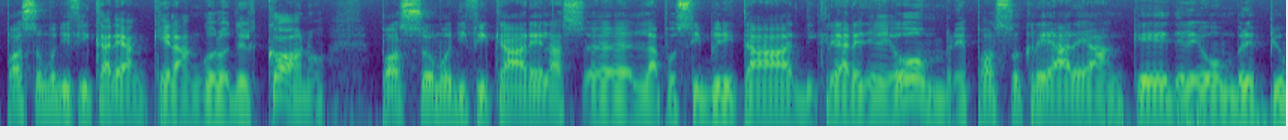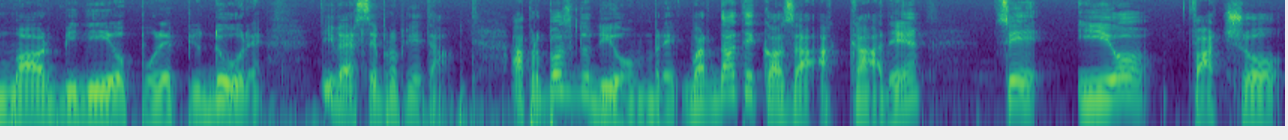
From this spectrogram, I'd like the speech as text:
posso modificare anche l'angolo del cono, posso modificare la, eh, la, possibilità di creare delle ombre, posso creare anche delle ombre più morbidi oppure più dure, diverse proprietà. A proposito di ombre, guardate cosa accade se io faccio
